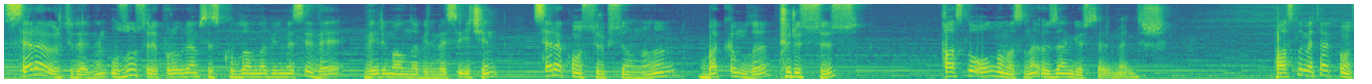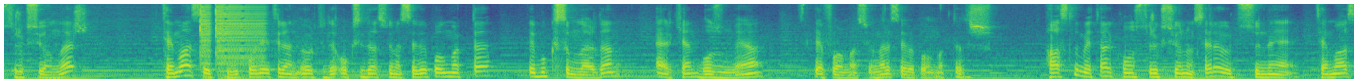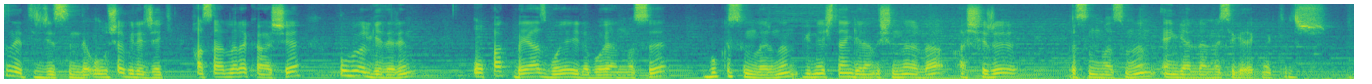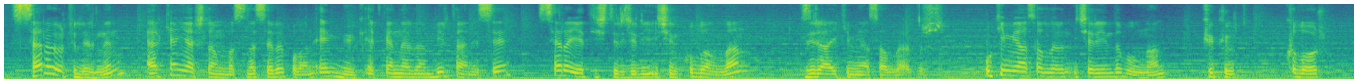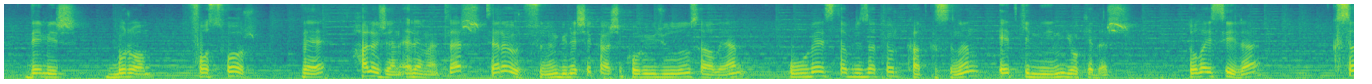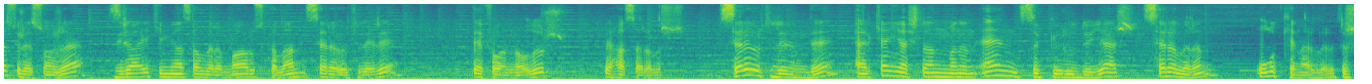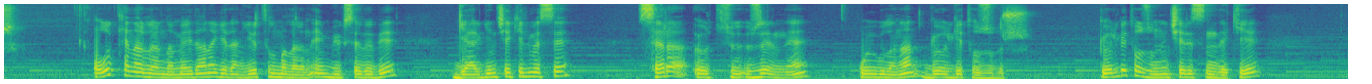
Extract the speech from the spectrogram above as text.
Sera örtülerinin uzun süre problemsiz kullanılabilmesi ve verim alınabilmesi için sera konstrüksiyonunun bakımlı, pürüzsüz, paslı olmamasına özen gösterilmelidir. Paslı metal konstrüksiyonlar temas ettiği polietilen örtüde oksidasyona sebep olmakta ve bu kısımlardan erken bozulmaya, deformasyonlara sebep olmaktadır. Paslı metal konstrüksiyonun sera örtüsüne teması neticesinde oluşabilecek hasarlara karşı bu bölgelerin opak beyaz boya ile boyanması bu kısımlarının güneşten gelen ışınlarla aşırı ısınmasının engellenmesi gerekmektedir. Sera örtülerinin erken yaşlanmasına sebep olan en büyük etkenlerden bir tanesi sera yetiştiriciliği için kullanılan zirai kimyasallardır. Bu kimyasalların içeriğinde bulunan kükürt, klor, demir, brom, fosfor ve halojen elementler sera örtüsünün güneşe karşı koruyuculuğunu sağlayan UV stabilizatör katkısının etkinliğini yok eder. Dolayısıyla kısa süre sonra zirai kimyasallara maruz kalan sera örtüleri deforme olur ve hasar alır. Sera örtülerinde erken yaşlanmanın en sık görüldüğü yer seraların oluk kenarlarıdır. Oluk kenarlarında meydana gelen yırtılmaların en büyük sebebi gergin çekilmesi, sera örtüsü üzerine uygulanan gölge tozudur. Gölge tozunun içerisindeki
